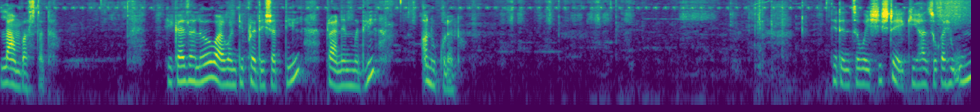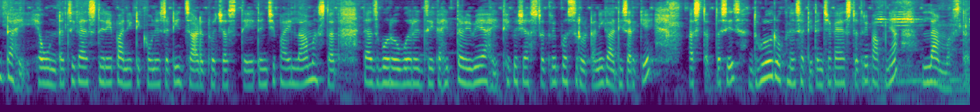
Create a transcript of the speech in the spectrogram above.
लांब असतात. हे काय झालं? वाळवंटी प्रदेशातील प्राण्यांमधील अनुकूलन. हे त्यांचं वैशिष्ट्य आहे की हा जो काही उंट आहे ह्या उंटाचे काय असते रे? पाणी टिकवण्यासाठी जाड त्वचा असते त्यांचे पाय लांब असतात. त्याचबरोबर जे काही तळवे आहेत हे कसे असतात रे? पसरट आणि गादीसारखे असतात. तसेच धूळ रोखण्यासाठी त्यांच्या काय असतात रे? पापण्या लांब असतात.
